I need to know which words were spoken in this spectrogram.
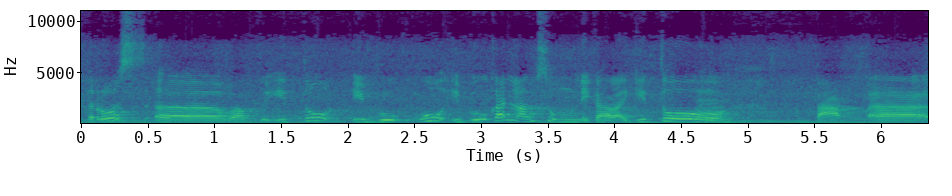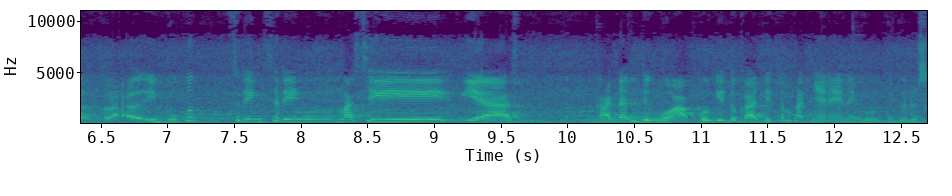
Terus eh, waktu itu ibuku ibu kan langsung menikah lagi tuh. Tap, eh, ibuku sering-sering masih ya kadang jenguk aku gitu kan di tempatnya nenekku gitu. Terus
